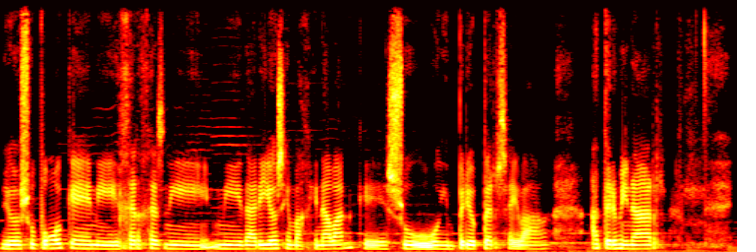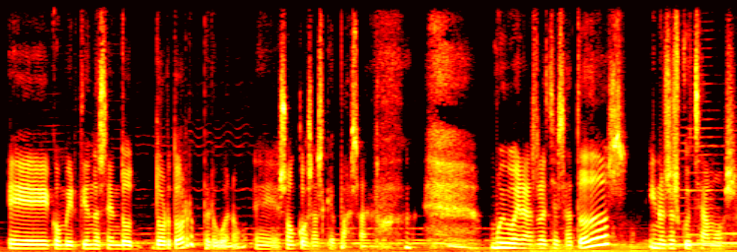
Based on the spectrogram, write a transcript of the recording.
Yo supongo que ni Jerjes ni, ni Darío se imaginaban que su imperio persa iba a terminar eh, convirtiéndose en Dordor, pero bueno, eh, son cosas que pasan. Muy buenas noches a todos y nos escuchamos.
